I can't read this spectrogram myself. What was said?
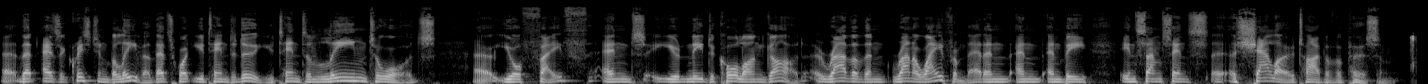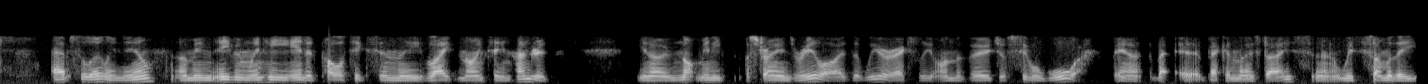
uh, that as a Christian believer, that's what you tend to do. You tend to lean towards. Uh, your faith and you need to call on God rather than run away from that and, and, and be, in some sense, a, a shallow type of a person. Absolutely, Neil. I mean, even when he entered politics in the late 1900s, you know, not many Australians realised that we were actually on the verge of civil war uh, back in those days uh, with some of the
